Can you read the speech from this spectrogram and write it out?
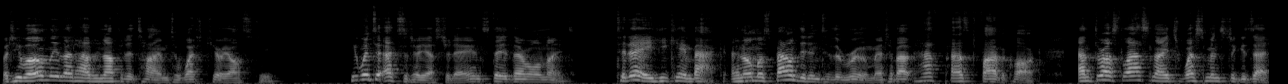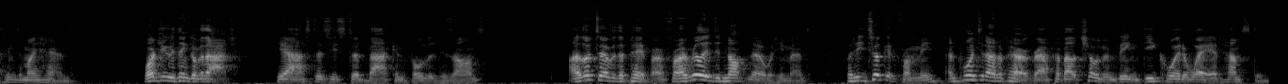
but he will only let out enough at a time to whet curiosity. He went to Exeter yesterday and stayed there all night. Today he came back and almost bounded into the room at about half past five o'clock and thrust last night's Westminster Gazette into my hand. What do you think of that? he asked as he stood back and folded his arms. I looked over the paper, for I really did not know what he meant, but he took it from me and pointed out a paragraph about children being decoyed away at Hampstead.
